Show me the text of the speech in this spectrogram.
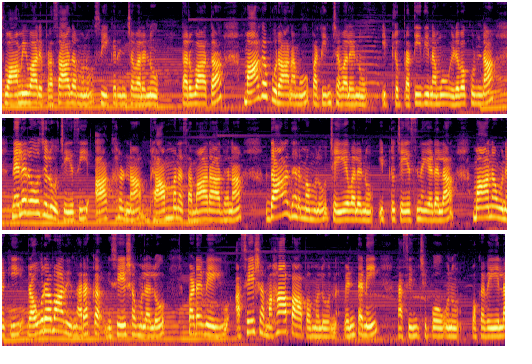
స్వామివారి ప్రసాదమును స్వీకరించవలను. తరువాత మాఘ పురాణము పఠించవలెను. ఇట్లు ప్రతిదినము విడవకుండా నెల రోజులు చేసి ఆఖరున బ్రాహ్మణ సమారాధన దాన ధర్మములు చేయవలను. ఇట్లు చేసిన ఎడల మానవునికి రౌరవాది నరక విశేషములలో పడవేయు అశేష మహాపాపములు వెంటనే నశించిపోవును. ఒకవేళ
